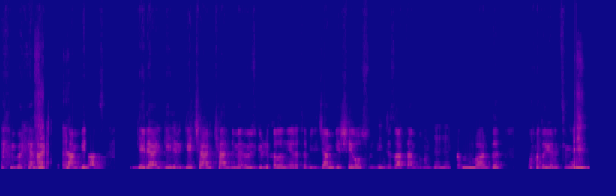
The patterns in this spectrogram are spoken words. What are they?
Böyle her şeyden biraz gelir gelir geçer kendime özgürlük alanı yaratabileceğim bir şey olsun deyince zaten bunun bir tanımı vardı. O da yönetim bilimiydi.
